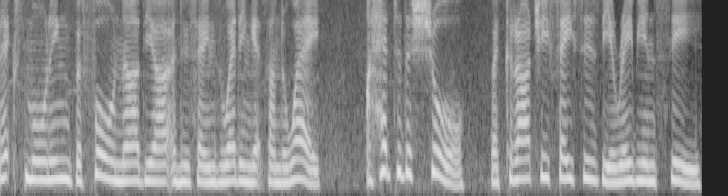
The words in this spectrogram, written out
Next morning, before Nadia and Hussein's wedding gets underway, I head to the shore where Karachi faces the Arabian Sea.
